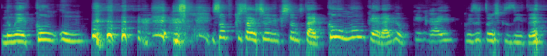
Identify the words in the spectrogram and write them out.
não é com um. Só porque está a questão de estar com um carago, que raio, coisa tão esquisita.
